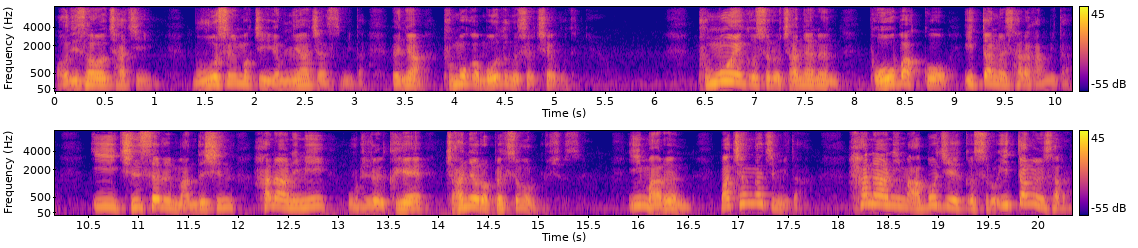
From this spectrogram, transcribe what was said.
어디서 자지, 무엇을 먹지 염려하지 않습니다. 왜냐? 부모가 모든 것을 채우거든요. 부모의 것으로 자녀는 보호받고 이 땅을 살아갑니다. 이 질서를 만드신 하나님이 우리를 그의 자녀로 백성으로 부르셨어요. 이 말은 마찬가지입니다. 하나님 아버지의 것으로 이 땅을 살아라.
